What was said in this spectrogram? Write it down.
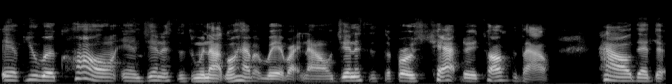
if you recall in Genesis, we're not going to have it read right now. Genesis, the first chapter, it talks about how that the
